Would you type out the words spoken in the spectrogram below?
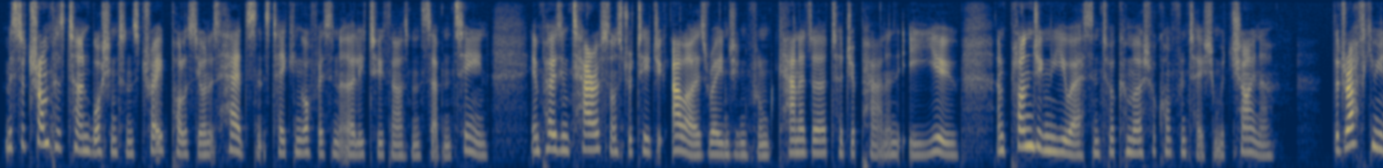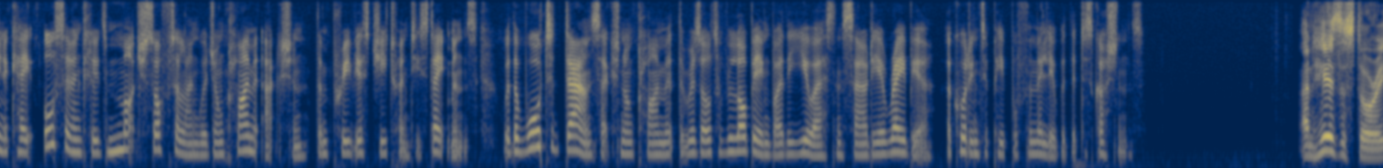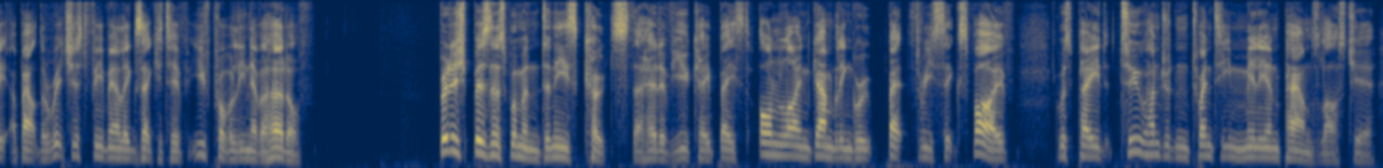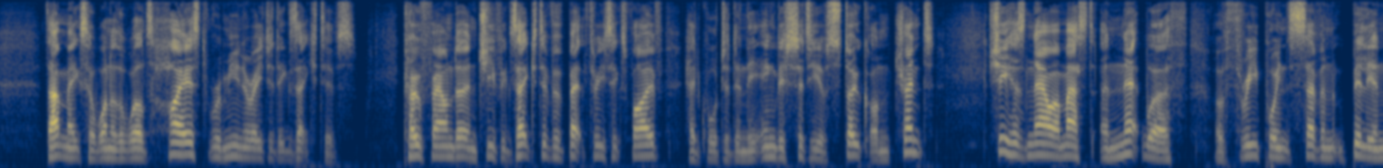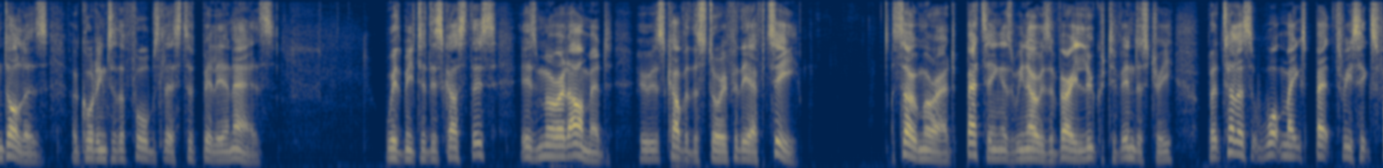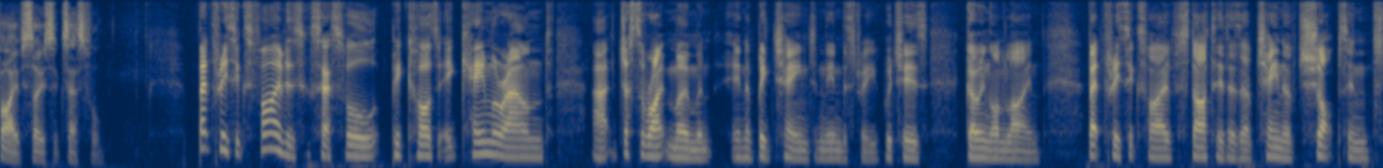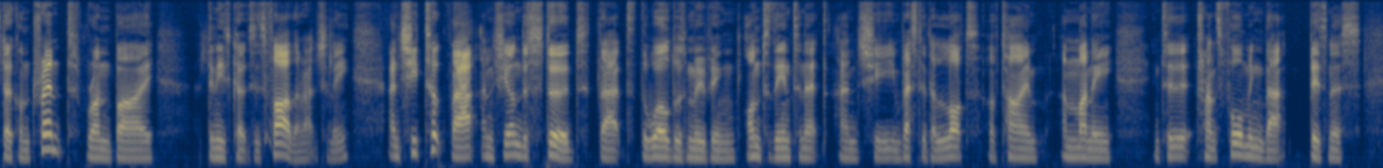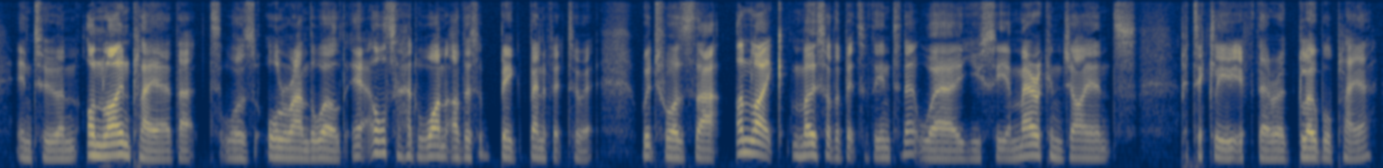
Mr. Trump has turned Washington's trade policy on its head since taking office in early 2017, imposing tariffs on strategic allies ranging from Canada to Japan and the EU, and plunging the US into a commercial confrontation with China. The draft communique also includes much softer language on climate action than previous G20 statements, with a watered down section on climate the result of lobbying by the US and Saudi Arabia, according to people familiar with the discussions. And here's a story about the richest female executive you've probably never heard of. British businesswoman Denise Coates, the head of UK based online gambling group Bet365, was paid £220 million last year. That makes her one of the world's highest remunerated executives. Co founder and chief executive of Bet365, headquartered in the English city of Stoke on Trent, she has now amassed a net worth of $3.7 billion, according to the Forbes list of billionaires. With me to discuss this is Murad Ahmed, who has covered the story for the FT. So, Murad, betting, as we know, is a very lucrative industry, but tell us what makes Bet365 so successful. Bet365 is successful because it came around at just the right moment in a big change in the industry, which is going online. Bet365 started as a chain of shops in Stoke-on-Trent run by Denise Coates' father, actually. And she took that and she understood that the world was moving onto the internet and she invested a lot of time and money into transforming that business into an online player that was all around the world. It also had one other big benefit to it, which was that unlike most other bits of the internet where you see American giants, particularly if they're a global player,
